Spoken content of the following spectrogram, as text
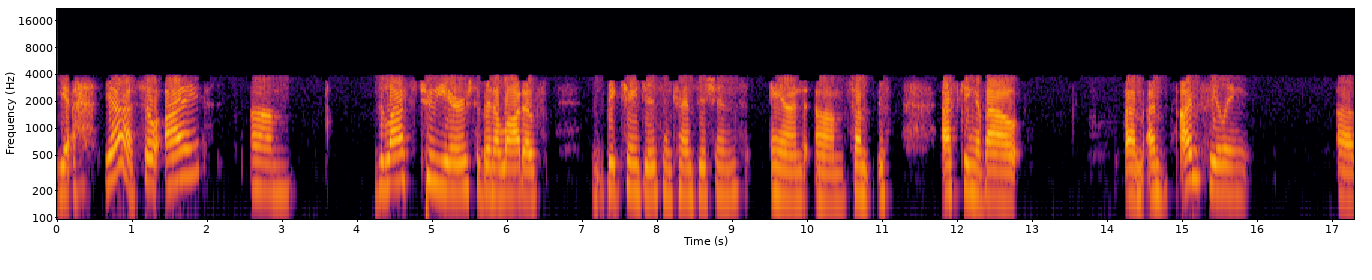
Yeah, yeah. So I, um, the last two years have been a lot of big changes and transitions, and um, so I'm just asking about. Um, I'm I'm feeling uh,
